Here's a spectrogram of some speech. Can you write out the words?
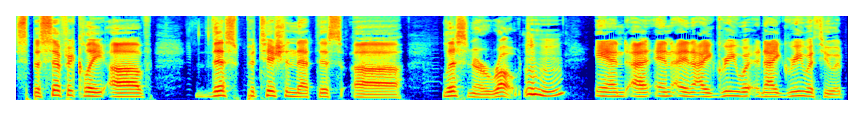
specifically of this petition that this uh, listener wrote, mm-hmm. and uh, and and I agree with and I agree with you. It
